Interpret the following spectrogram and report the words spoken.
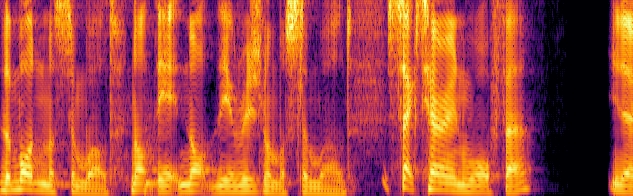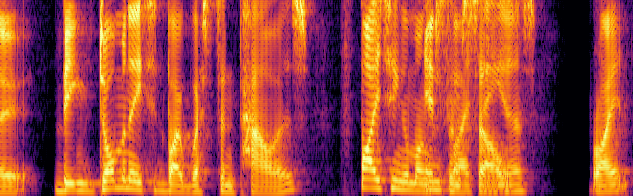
the modern Muslim world, not the not the original Muslim world. Sectarian warfare, you know, being dominated by Western powers, fighting amongst Infighting, themselves, right?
